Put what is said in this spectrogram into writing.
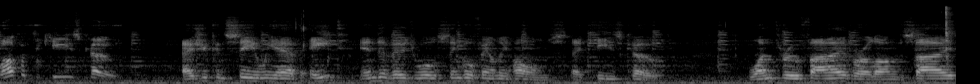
Welcome to Keys Cove. As you can see, we have eight individual single family homes at Keys Cove. One through five are along the side,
